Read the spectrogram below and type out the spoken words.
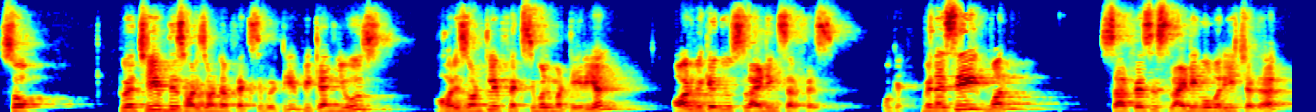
So to achieve this horizontal flexibility, we can use horizontally flexible material or we can use sliding surface. Okay. When I say one surface is sliding over each other,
